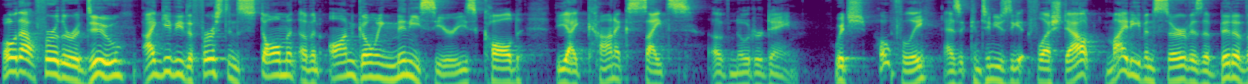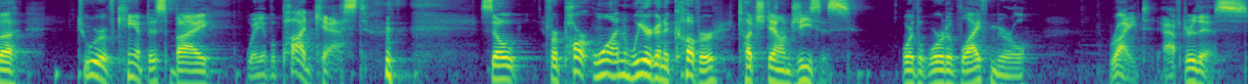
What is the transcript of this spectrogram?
Well, without further ado, I give you the first installment of an ongoing mini series called The Iconic Sites of Notre Dame, which hopefully, as it continues to get fleshed out, might even serve as a bit of a tour of campus by way of a podcast. so, for part one, we are going to cover Touchdown Jesus, or the Word of Life mural, right after this.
